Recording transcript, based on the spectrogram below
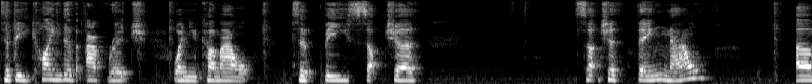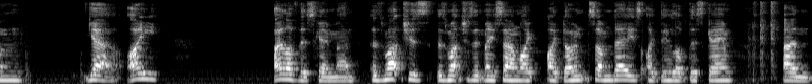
to be kind of average when you come out to be such a such a thing now. Um, yeah, I I love this game, man. As much as as much as it may sound like I don't some days, I do love this game, and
